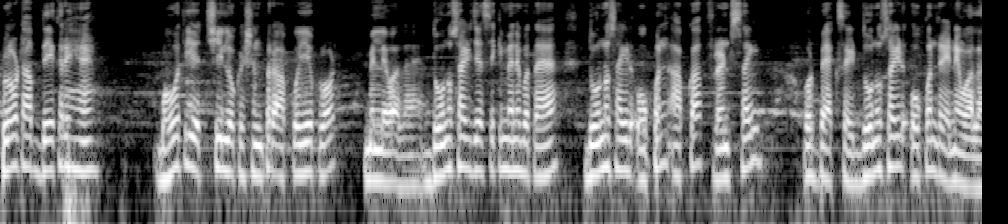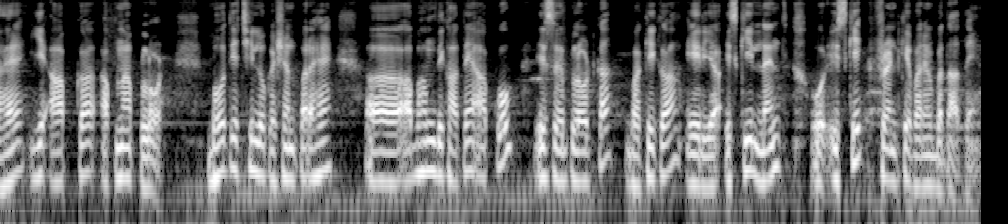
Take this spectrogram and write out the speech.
प्लॉट आप देख रहे हैं बहुत ही अच्छी लोकेशन पर आपको ये प्लॉट मिलने वाला है। दोनों साइड जैसे कि मैंने बताया दोनों साइड ओपन आपका फ्रंट साइड और बैक साइड दोनों साइड ओपन रहने वाला है। ये आपका अपना प्लॉट बहुत ही अच्छी लोकेशन पर है। आ, अब हम दिखाते हैं आपको इस प्लॉट का बाकी का एरिया इसकी लेंथ और इसके फ्रंट के बारे में बताते हैं।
